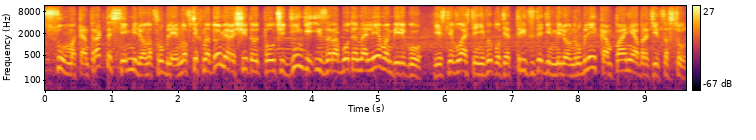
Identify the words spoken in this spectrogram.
Сумма контракта 7 миллионов рублей. Но в Технодоме рассчитывают получить деньги из-за работы на левом берегу. Если власти не выплатят 31 миллион рублей, компания обратится в суд.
